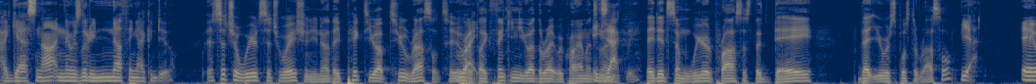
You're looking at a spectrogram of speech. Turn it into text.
I guess not, and there was literally nothing I could do. It's such a weird situation, you know. They picked you up to wrestle too, Right. Like thinking you had the right requirements. Exactly. They did some weird process the day that you were supposed to wrestle. Yeah. It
